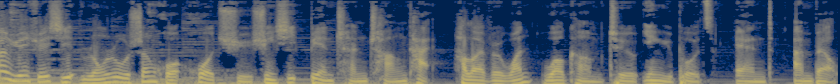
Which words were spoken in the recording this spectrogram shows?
将语言学习融入生活，获取讯息变成常态。Hello everyone, welcome to 英语 Puts and I'm Bill。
